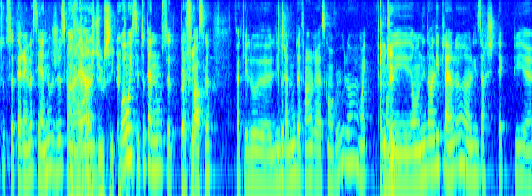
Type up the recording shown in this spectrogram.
Tout ce terrain-là, c'est à nous jusqu'en Ah, vous l'avez arrière. acheté aussi. Oui, oui, c'est tout à nous, cet Parfait. espace-là. Fait que là, euh, libre à nous de faire euh, ce qu'on veut, là. Oui. Fait Ok. qu'on est, on est dans les plans, là, les architectes, puis... euh,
